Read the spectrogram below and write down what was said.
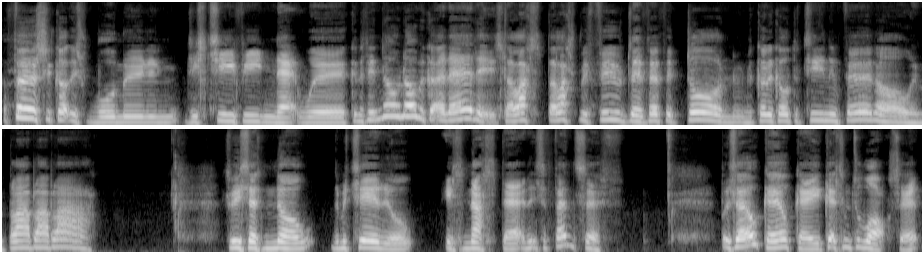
At first, you've got this woman and this TV network, and they think, no, no, we've got to edit. it. It's the last, the last review they've ever done, and we've got to go to Green Inferno, and blah, blah, blah. So he says, no, the material is nasty and it's offensive. But he said, okay, okay, he gets them to watch it.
